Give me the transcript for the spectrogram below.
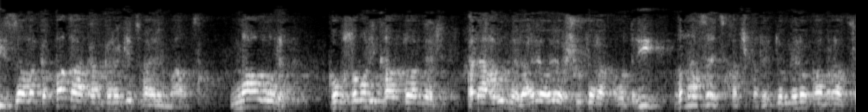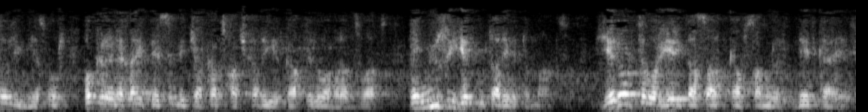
Իր զավակը պատահական կրակեց հայրը մահացավ։ Նա օրը Կոմսոմոլի քարտուղարներ հրահրում էր, այո, այո, շուտերա կոտրի, վնասեց խաչքարը, հետո մերով ամրացել իմ, ես որ փոքր երեխայի տեսել էի ճակած խաչքարը երկարտերով ամրացված։ Այն մյուսը երկու տարի հետո մահացավ։ Երրորդը, որ երիտասարդ կամ սամուրել ներկա էր,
